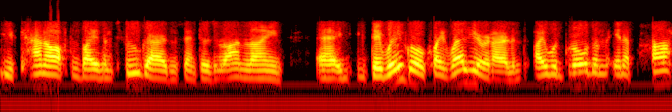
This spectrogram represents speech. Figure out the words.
You can often buy them through garden centres or online. Uh, they will grow quite well here in Ireland. I would grow them in a pot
